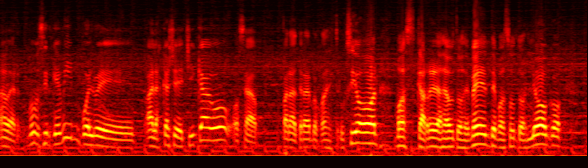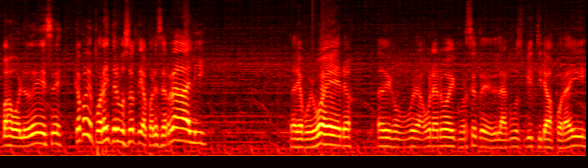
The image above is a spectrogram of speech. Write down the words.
a ver, vamos a decir que Vin vuelve a las calles de Chicago. O sea, para traernos más destrucción, más carreras de autos de mente, más autos locos, más boludeces. Capaz que por ahí tenemos suerte y aparece Rally. Estaría muy bueno. Como una, nueva incursión de, de las Goose Beat tiradas por ahí.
